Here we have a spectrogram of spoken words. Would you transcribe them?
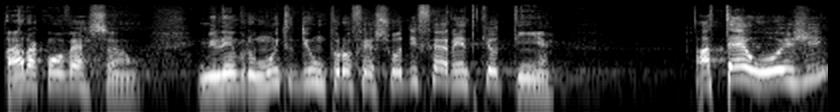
para a conversão, me lembro muito de um professor diferente que eu tinha. Até hoje,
